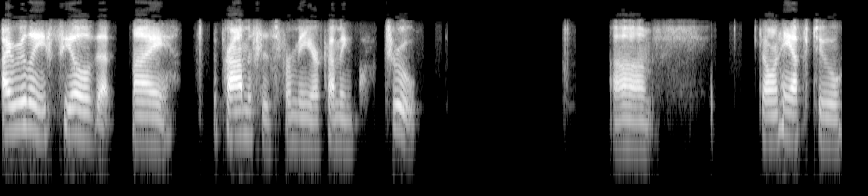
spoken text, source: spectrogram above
I really feel that my the promises for me are coming true. Um, don't have to,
